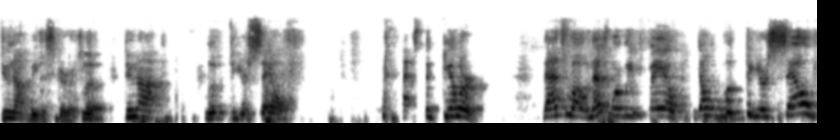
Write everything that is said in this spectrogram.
Do not be discouraged. Look, do not look to yourself. That's the killer. That's what that's where we fail. Don't look to yourself.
